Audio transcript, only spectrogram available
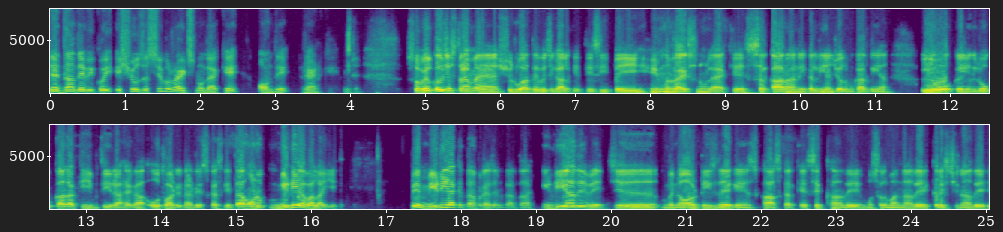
ਜਿੱਦਾਂ ਦੇ ਵੀ ਕੋਈ ਇਸ਼ੂਜ਼ ਸਿਵਲ ਰਾਈਟਸ ਨੂੰ ਲੈ ਕੇ ਆਉਂਦੇ ਰਹਿਣਗੇ। ਸੋ ਬਿਲਕੁਲ ਜਿਸ ਤਰ੍ਹਾਂ ਮੈਂ ਸ਼ੁਰੂਆਤ ਦੇ ਵਿੱਚ ਗੱਲ ਕੀਤੀ ਸੀ ਪਈ ਹਿਊਮਨ ਰਾਈਟਸ ਨੂੰ ਲੈ ਕੇ ਸਰਕਾਰਾਂ ਨਹੀਂ ਇਕੱਲੀਆਂ ਜ਼ੁਲਮ ਕਰਦੀਆਂ, ਲੋਕ, ਲੋਕਾਂ ਦਾ ਕੀ ਵਤੀਰਾ ਹੈਗਾ ਉਹ ਤੁਹਾਡੇ ਨਾਲ ਡਿਸਕਸ ਕੀਤਾ। ਹੁਣ ਮੀਡੀਆ ਵੱਲ ਆਈਏ। ਤੇ ਮੀਡੀਆ ਕਿੱਦਾਂ ਪ੍ਰੈਜ਼ੈਂਟ ਕਰਦਾ? ਇੰਡੀਆ ਦੇ ਵਿੱਚ ਮਿਨੋਰਿਟੀਜ਼ ਦੇ ਅਗੇਂਸਟ ਖਾਸ ਕਰਕੇ ਸਿੱਖਾਂ ਦੇ, ਮੁਸਲਮਾਨਾਂ ਦੇ ਕ੍ਰਿਸਚੀਅਨਾਂ ਦੇ,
